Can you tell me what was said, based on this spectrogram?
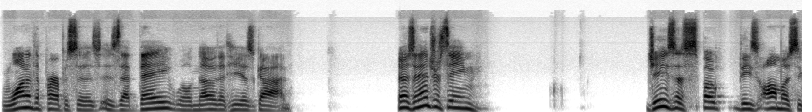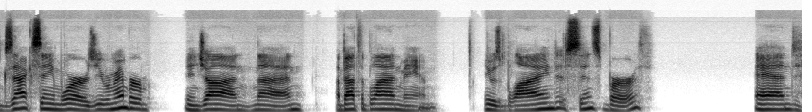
one of the purposes is that they will know that he is God. There's an interesting, Jesus spoke these almost exact same words. You remember in John 9 about the blind man. He was blind since birth, and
